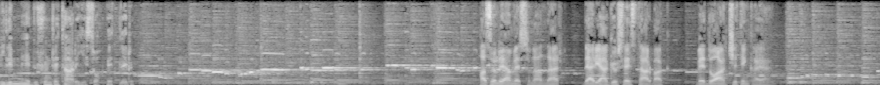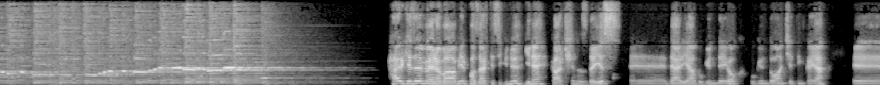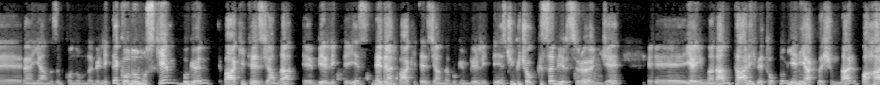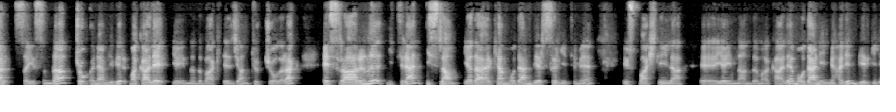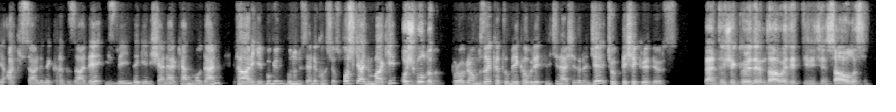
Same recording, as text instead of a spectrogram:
Bilim ve Düşünce Tarihi Sohbetleri Hazırlayan ve sunanlar Derya Gürses Tarbak ve Doğan Çetinkaya. Herkese merhaba. Bir pazartesi günü yine karşınızdayız. Ee, Derya bugün de yok. Bugün Doğan Çetinkaya. Ee, ben yalnızım konuğumla birlikte. Konuğumuz kim? Bugün Baki Tezcan'la e, birlikteyiz. Neden Baki Tezcan'la bugün birlikteyiz? Çünkü çok kısa bir süre önce e, yayınlanan Tarih ve Toplum Yeni Yaklaşımlar Bahar sayısında çok önemli bir makale yayınladı Baki Tezcan Türkçe olarak. Esrarını yitiren İslam ya da erken modern bir sır yitimi üst başlığıyla e, yayınlandığı makale. Modern İlmihal'in Birgili, Akhisarlı ve Kadızade izleyinde gelişen erken modern tarihi. Bugün bunun üzerine konuşacağız. Hoş geldin Baki. Hoş bulduk. Programımıza katılmayı kabul ettiğin için her şeyden önce çok teşekkür ediyoruz. Ben teşekkür ederim davet ettiğin için. Sağ olasın.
